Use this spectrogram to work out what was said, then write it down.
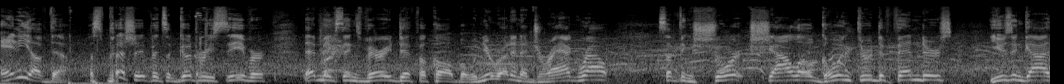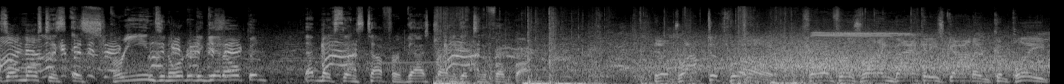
any of them, especially if it's a good receiver. That makes things very difficult. But when you're running a drag route, something short, shallow, going through defenders, using guys almost as, as screens in order to get open, that makes things tough for guys trying to get to the football. He'll drop to throw. Throwing for his running back, and he's got him complete.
